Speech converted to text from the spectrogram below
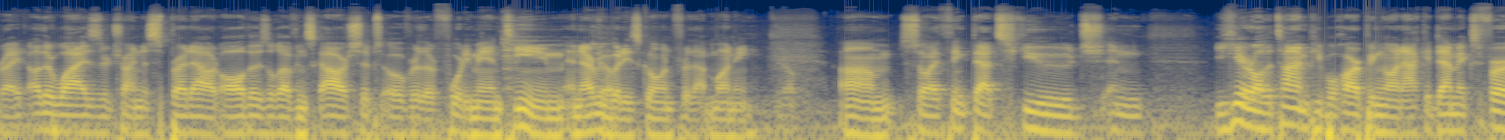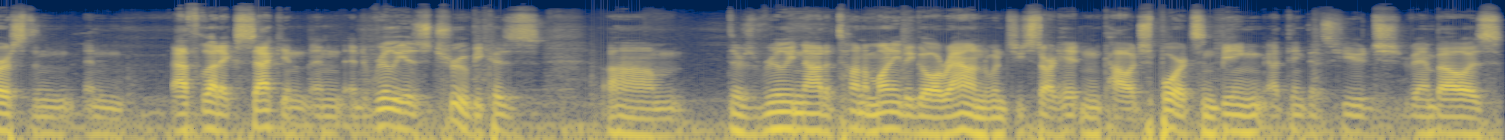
right? Otherwise, they're trying to spread out all those eleven scholarships over their forty-man team, and everybody's going for that money. Um, so I think that's huge, and you hear all the time people harping on academics first and, and athletics second, and, and it really is true because um, there's really not a ton of money to go around once you start hitting college sports. And being, I think that's huge, Van Bell, is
